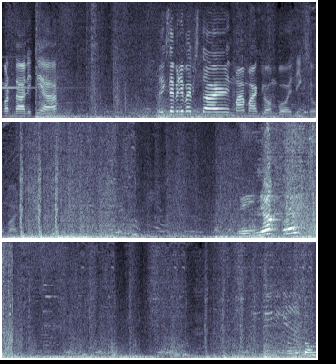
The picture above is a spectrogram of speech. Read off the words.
Naka-immortality ah. Thank 75 star, Ma Mark Lomboy. Thanks so much. Ninyak, pre! Putong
